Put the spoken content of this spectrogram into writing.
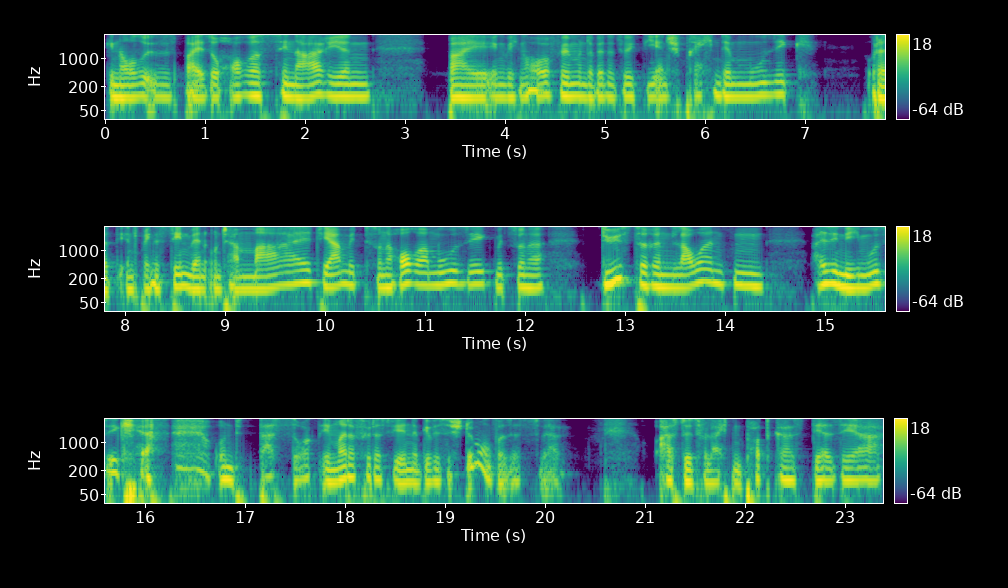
Genauso ist es bei so Horrorszenarien, bei irgendwelchen Horrorfilmen, da wird natürlich die entsprechende Musik oder die entsprechenden Szenen werden untermalt, ja, mit so einer Horrormusik, mit so einer düsteren, lauernden, weiß ich nicht, Musik. Ja. Und das sorgt immer dafür, dass wir in eine gewisse Stimmung versetzt werden. Hast du jetzt vielleicht einen Podcast, der sehr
